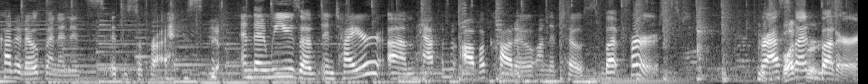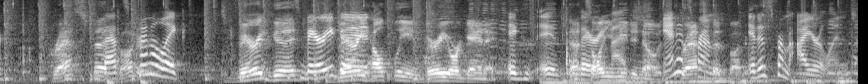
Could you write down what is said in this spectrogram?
cut it open, and it's it's a surprise. Yeah. and then we use an entire um, half an avocado on the toast. But first, grass-fed butter. Grass-fed butter. That's kind of like very good. It's very Very good. healthy and very organic. It's That's very all you need to know. It's and it's grass-fed from, butter. It is from Ireland.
